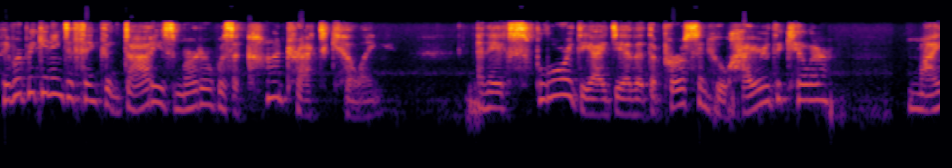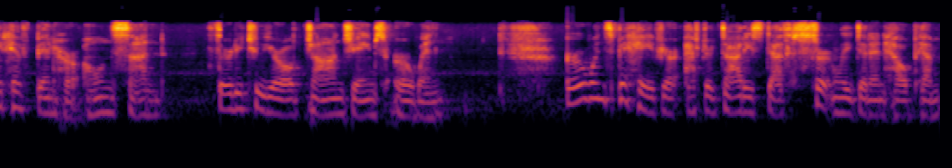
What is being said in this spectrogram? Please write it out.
They were beginning to think that Dottie's murder was a contract killing, and they explored the idea that the person who hired the killer might have been her own son, 32 year old John James Irwin. Irwin's behavior after Dottie's death certainly didn't help him.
